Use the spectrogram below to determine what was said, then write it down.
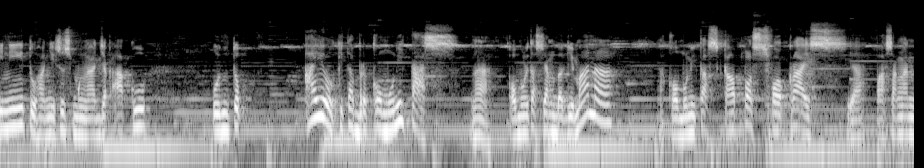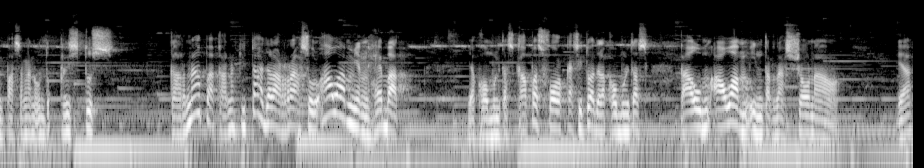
ini, Tuhan Yesus mengajak aku untuk ayo kita berkomunitas. Nah, komunitas yang bagaimana? Nah, komunitas couples for Christ, ya, pasangan-pasangan untuk Kristus. Karena apa? Karena kita adalah rasul awam yang hebat. Ya komunitas Kapas Forecast itu adalah komunitas kaum awam internasional. Ya.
